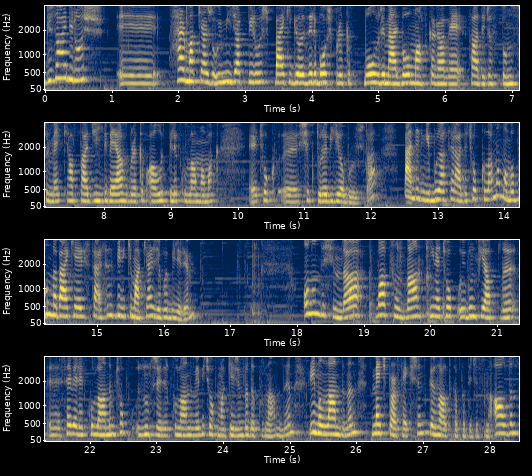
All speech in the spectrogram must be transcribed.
Güzel bir ruj. Ee, her makyajla uymayacak bir ruj. Belki gözleri boş bırakıp bol rimel, bol maskara ve sadece stonu sürmek hatta cildi beyaz bırakıp allık bile kullanmamak e, çok e, şık durabiliyor bu rujda. Ben dediğim gibi bu yaz herhalde çok kullanmam ama bununla belki eğer isterseniz bir iki makyaj yapabilirim. Onun dışında Watsons'dan yine çok uygun fiyatlı, e, severek kullandığım, çok uzun süredir kullandığım ve birçok makyajımda da kullandığım Rimmel London'ın Match Perfection gözaltı kapatıcısını aldım.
